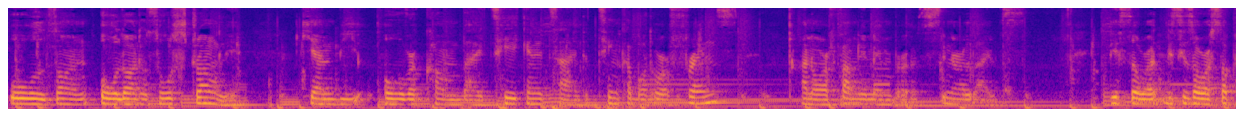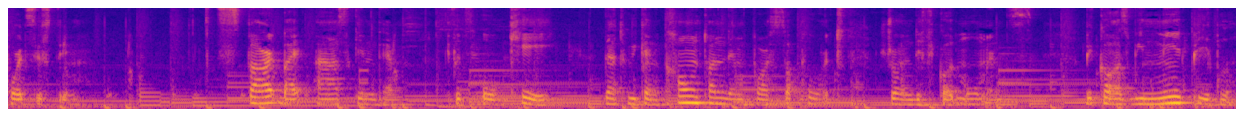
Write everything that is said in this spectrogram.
hold on hold on to so strongly can be overcome by taking the time to think about our friends and our family members in our lives. This is our, this is our support system. Start by asking them if it's okay that we can count on them for support during difficult moments because we need people.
